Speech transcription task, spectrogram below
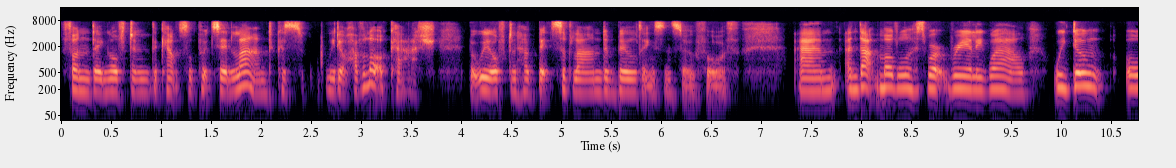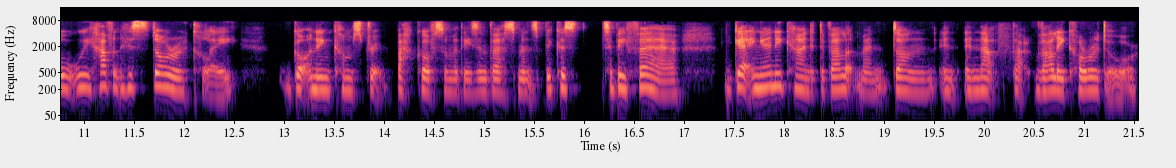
funding often the council puts in land because we don't have a lot of cash but we often have bits of land and buildings and so forth. Um, and that model has worked really well. We don't or we haven't historically got an income strip back off some of these investments because to be fair getting any kind of development done in, in that that valley corridor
